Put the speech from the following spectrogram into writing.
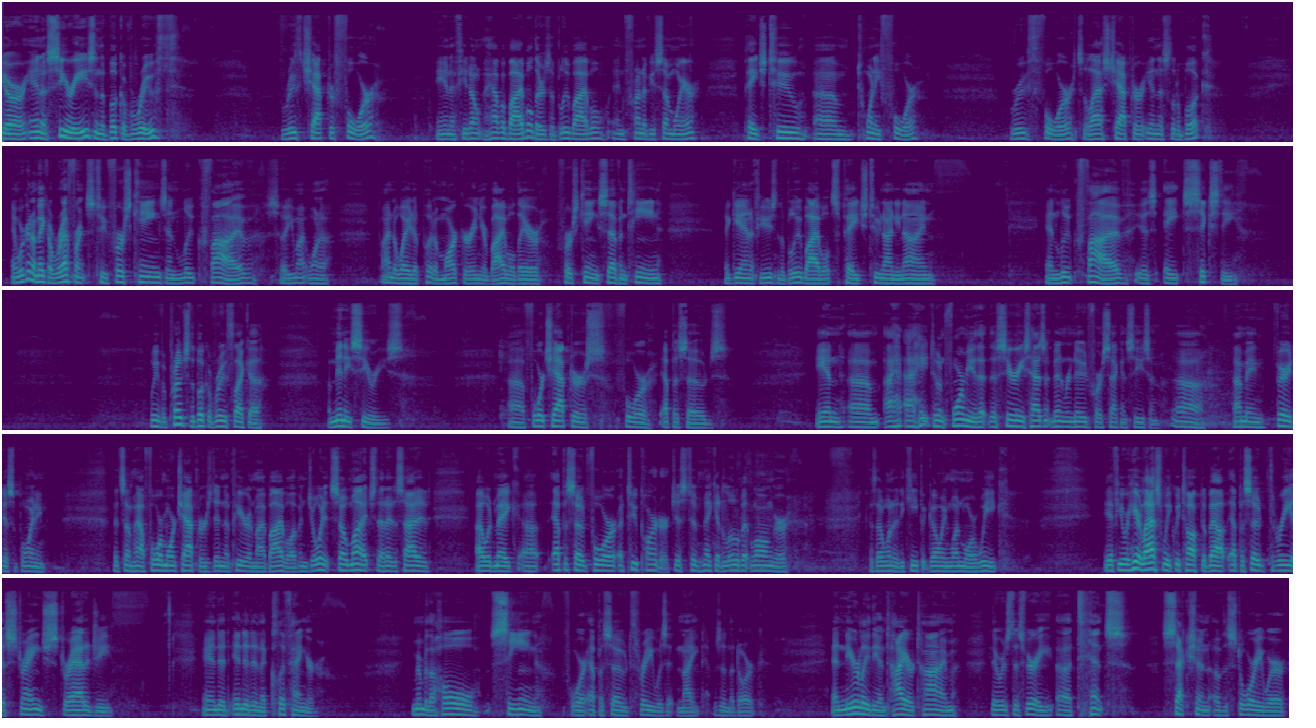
We are in a series in the book of Ruth, Ruth chapter 4. And if you don't have a Bible, there's a blue Bible in front of you somewhere, page 224. Um, Ruth 4. It's the last chapter in this little book. And we're going to make a reference to 1 Kings and Luke 5. So you might want to find a way to put a marker in your Bible there. 1 Kings 17. Again, if you're using the blue Bible, it's page 299. And Luke 5 is 860. We've approached the book of Ruth like a, a mini series. Uh, four chapters, four episodes. And um, I, I, hate to inform you that this series hasn't been renewed for a second season. Uh, I mean, very disappointing that somehow four more chapters didn't appear in my Bible. I've enjoyed it so much that I decided I would make uh, episode four a two parter just to make it a little bit longer because I wanted to keep it going one more week. If you were here last week, we talked about episode three, a strange strategy and it ended in a cliffhanger. Remember, the whole scene for episode three was at night, it was in the dark. And nearly the entire time, there was this very uh, tense section of the story where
